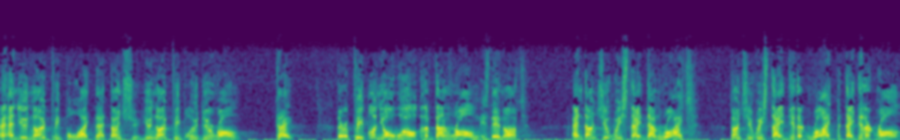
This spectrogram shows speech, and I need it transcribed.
And, you know people like that, don't you? You know people who do wrong. Okay? There are people in your world that have done wrong, is there not? And don't you wish they'd done right? Don't you wish they did it right, but they did it wrong?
